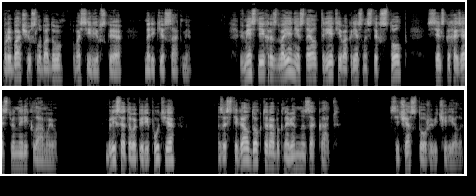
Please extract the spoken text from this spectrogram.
в рыбачью слободу Васильевская на реке Сакме. Вместе их раздвоения стоял третий в окрестностях столб с сельскохозяйственной рекламою. Близ этого перепутья застигал доктора обыкновенно закат. Сейчас тоже вечерело.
